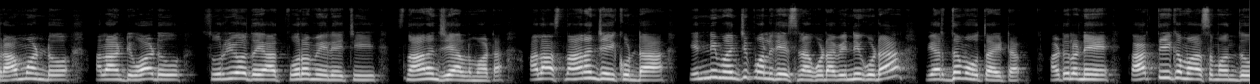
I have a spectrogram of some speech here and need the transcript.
బ్రాహ్మణుడో అలాంటి వాడు సూర్యోదయాత్ పూర్వమే లేచి స్నానం చేయాలన్నమాట. అలా స్నానం చేయకుండా ఎన్ని మంచి పనులు చేసినా కూడా అవన్నీ కూడా వ్యర్థమవుతాయట. అటులనే కార్తీక మాసమందు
